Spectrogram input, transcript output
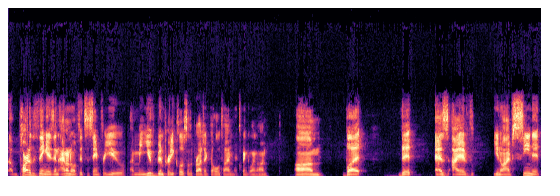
uh, part of the thing is, and I don't know if it's the same for you. I mean, you've been pretty close to the project the whole time it's been going on. Um, but that as I have, you know, I've seen it,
